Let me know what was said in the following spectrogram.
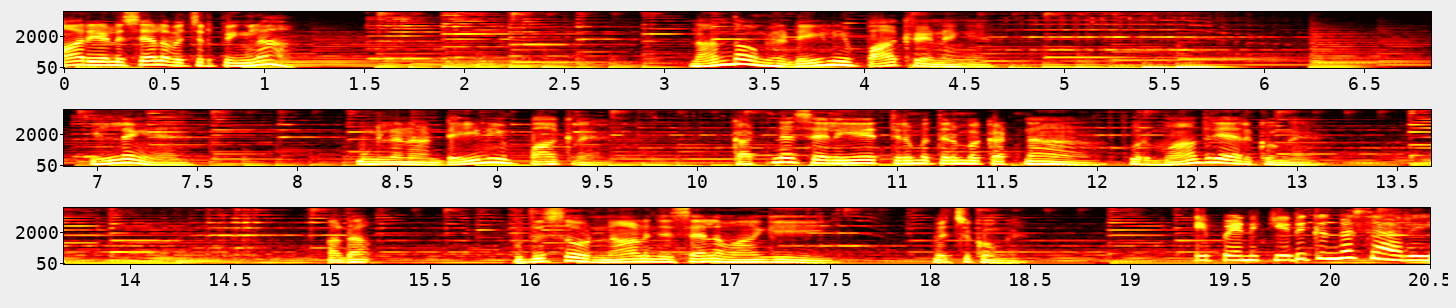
ஆறு ஏழு சேலை வச்சிருப்பீங்களா? நான் தான் உங்களை டெய்லியும் பார்க்குறேனுங்க. இல்லைங்க உங்களை நான் டெய்லியும் பார்க்குறேன். கட்டின சேலையே திரும்ப திரும்ப கட்டினா ஒரு மாதிரியா இருக்குங்க. அதான் புதுசாக ஒரு நாலஞ்சு சேலை வாங்கி வச்சுக்கோங்க. இப்போ எனக்கு எதுக்குங்க சாரி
